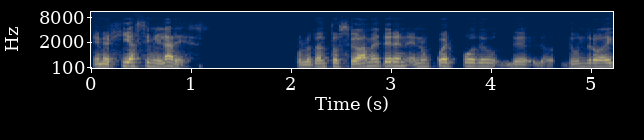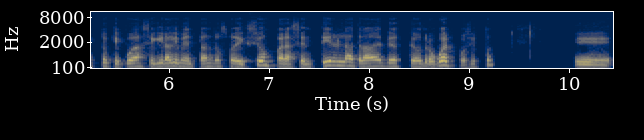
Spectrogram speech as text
energías similares. Por lo tanto, se va a meter en, un cuerpo de, un drogadicto que pueda seguir alimentando su adicción para sentirla a través de este otro cuerpo, ¿cierto? Eh,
